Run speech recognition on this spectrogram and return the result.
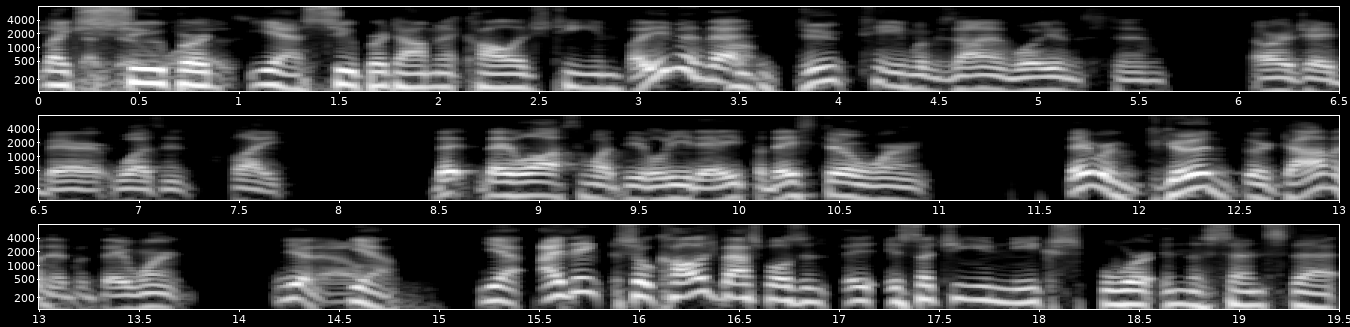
like super, yeah, super dominant college team. Like even that Um, Duke team with Zion Williamson, RJ Barrett wasn't like they they lost in what the Elite Eight, but they still weren't. They were good. They're dominant, but they weren't. You know. Yeah. Yeah, I think so. College basketball is, is such a unique sport in the sense that,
